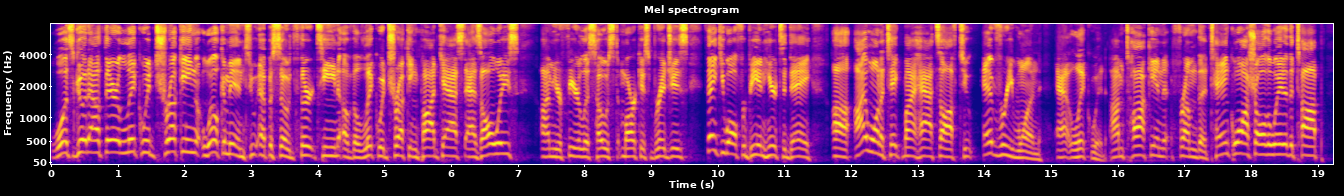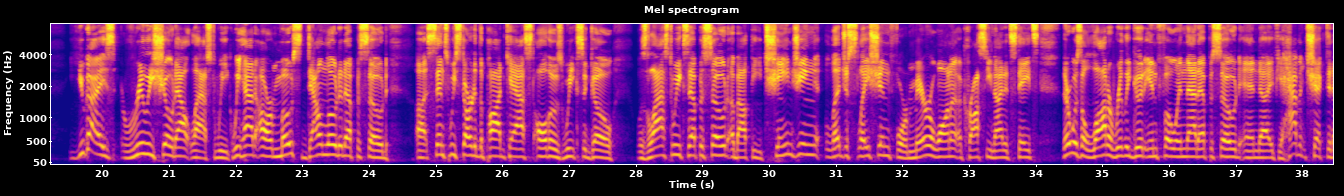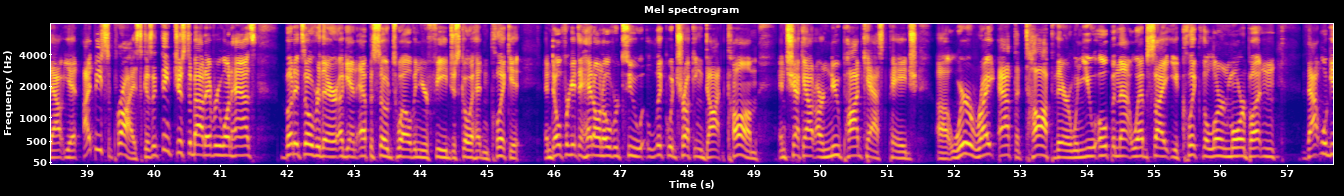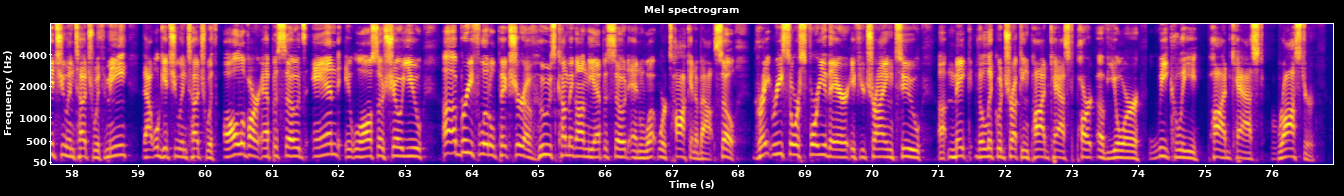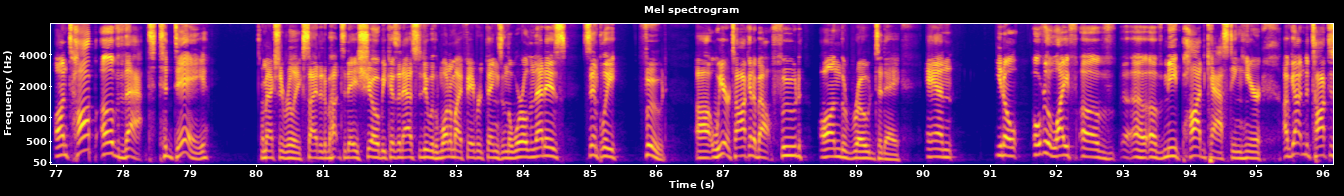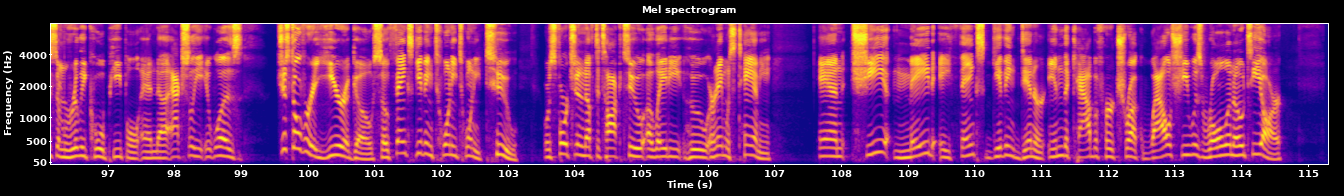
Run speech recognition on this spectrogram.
What's good out there, Liquid Trucking? Welcome in to episode 13 of the Liquid Trucking Podcast. As always, I'm your fearless host, Marcus Bridges. Thank you all for being here today. Uh, I want to take my hats off to everyone at Liquid. I'm talking from the tank wash all the way to the top. You guys really showed out last week. We had our most downloaded episode uh, since we started the podcast all those weeks ago was last week's episode about the changing legislation for marijuana across the United States. There was a lot of really good info in that episode. And uh, if you haven't checked it out yet, I'd be surprised because I think just about everyone has, but it's over there. Again, episode 12 in your feed. Just go ahead and click it. And don't forget to head on over to liquidtrucking.com and check out our new podcast page. Uh, we're right at the top there. When you open that website, you click the learn more button that will get you in touch with me. That will get you in touch with all of our episodes. And it will also show you a brief little picture of who's coming on the episode and what we're talking about. So, great resource for you there if you're trying to uh, make the Liquid Trucking podcast part of your weekly podcast roster. On top of that, today, I'm actually really excited about today's show because it has to do with one of my favorite things in the world, and that is simply food. Uh, we are talking about food on the road today. And, you know, over the life of uh, of me podcasting here, I've gotten to talk to some really cool people. And uh, actually, it was just over a year ago. So, Thanksgiving 2022, I was fortunate enough to talk to a lady who her name was Tammy. And she made a Thanksgiving dinner in the cab of her truck while she was rolling OTR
